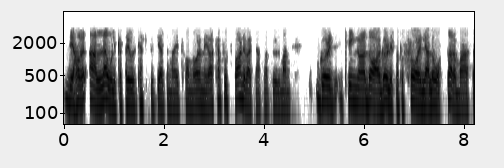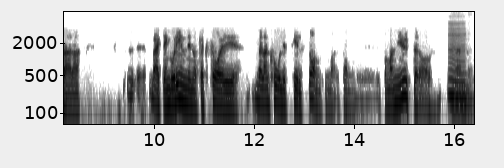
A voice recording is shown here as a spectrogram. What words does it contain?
det har väl alla olika perioder, kanske speciellt när man är i tonåren, men jag kan fortfarande verkligen ha perioder man går kring några dagar och lyssnar på sorgliga låtar och bara så här, verkligen går in i något slags sorg, melankoliskt tillstånd som man, som, som man njuter av. Mm. Men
